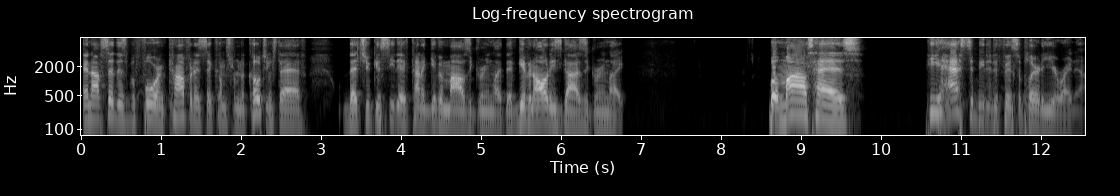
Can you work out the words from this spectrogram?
and I've said this before, and confidence that comes from the coaching staff that you can see they've kind of given Miles a green light. They've given all these guys a green light, but Miles has, he has to be the defensive player of the year right now.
